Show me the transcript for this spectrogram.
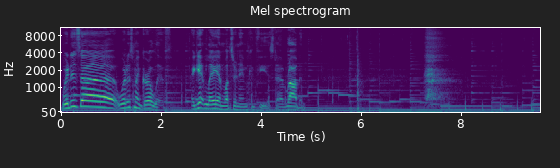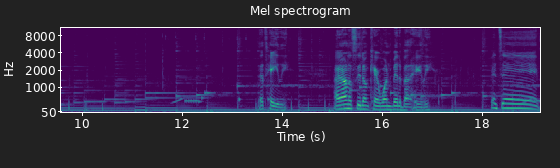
Where does uh where does my girl live? I get Leah and what's her name confused. Uh, Robin. That's Haley. I honestly don't care one bit about Haley. Vincent!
